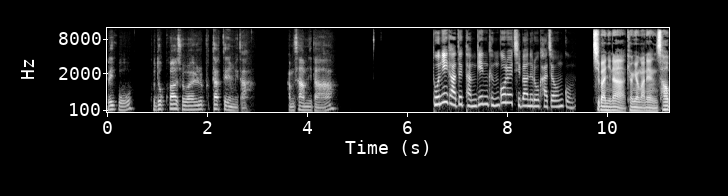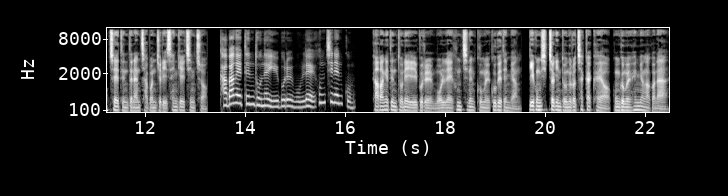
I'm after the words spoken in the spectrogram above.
그리고 구독과 좋아요를 부탁드립니다. 감사합니다. 돈이 가득 담긴 금고를 집안으로 가져온 꿈. 집안이나 경영하는 사업체에 든든한 자본줄이 생길 징조. 가방에 든 돈의 일부를 몰래 훔치는 꿈. 가방에 든 돈의 일부를 몰래 훔치는 꿈을 꾸게 되면 비공식적인 돈으로 착각하여 공금을 횡령하거나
